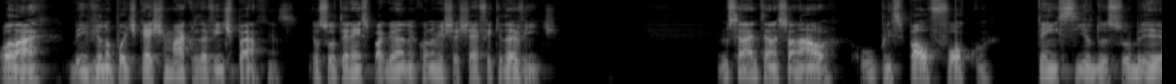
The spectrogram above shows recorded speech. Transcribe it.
Olá, bem-vindo ao podcast macro da 20 Partners. Eu sou o Terence Pagano, economista-chefe aqui da 20. No cenário internacional, o principal foco tem sido sobre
